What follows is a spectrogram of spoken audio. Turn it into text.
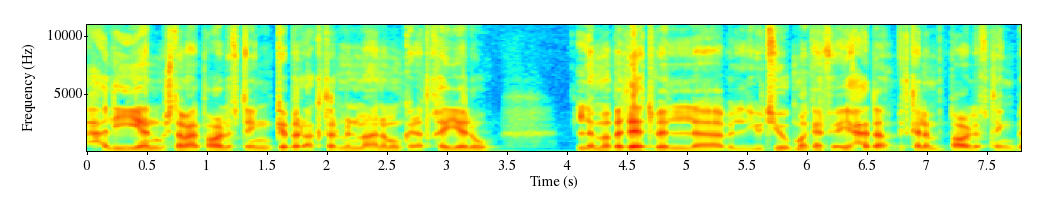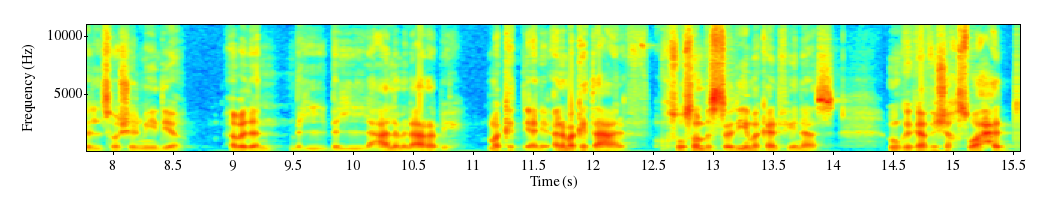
حاليا مجتمع ال powerlifting كبر أكثر من ما أنا ممكن أتخيله. لما بديت بال باليوتيوب ما كان في أي حدا بيتكلم بال powerlifting بالسوشيال ميديا ابدا بال بالعالم العربي. ما كنت يعني أنا ما كنت أعرف خصوصا بالسعودية ما كان في ناس. ممكن كان في شخص واحد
